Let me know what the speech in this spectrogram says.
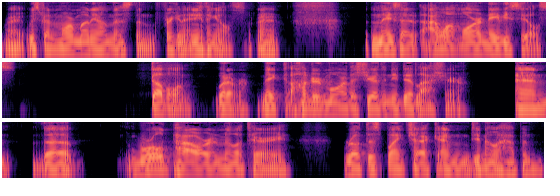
right? We spend more money on this than freaking anything else, right? And they said, I want more Navy SEALs. Double them, whatever. Make a hundred more this year than you did last year and the world power and military wrote this blank check and you know what happened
